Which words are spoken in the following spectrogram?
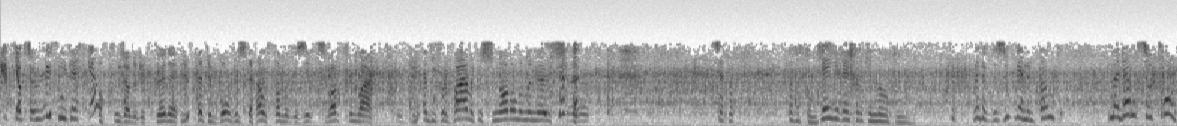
Ik heb je absoluut niet herkend. Oh, hoe zou dat ook kunnen? Met de bovenste helft van mijn gezicht zwart gemaakt. En die vervaarlijke snor onder mijn neus. Eh, zeg maar, wat kom jij hier eigenlijk in Nantes doen? Ik ben op bezoek bij mijn tante. Madame Sautron.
